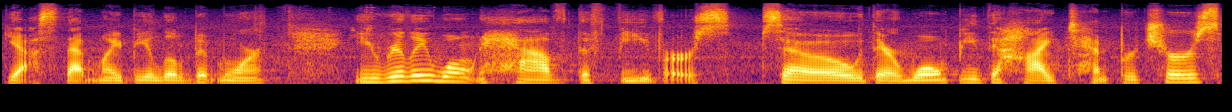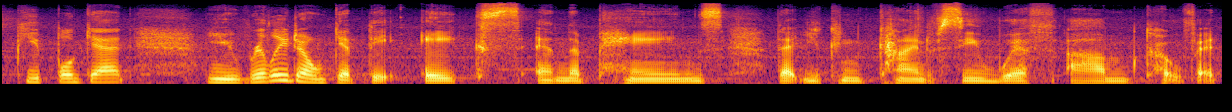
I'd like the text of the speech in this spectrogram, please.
yes, that might be a little bit more. You really won't have the fevers. So there won't be the high temperatures people get. You really don't get the aches and the pains that you can kind of see with um, COVID.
